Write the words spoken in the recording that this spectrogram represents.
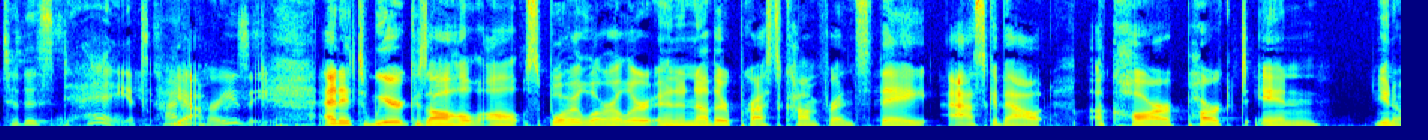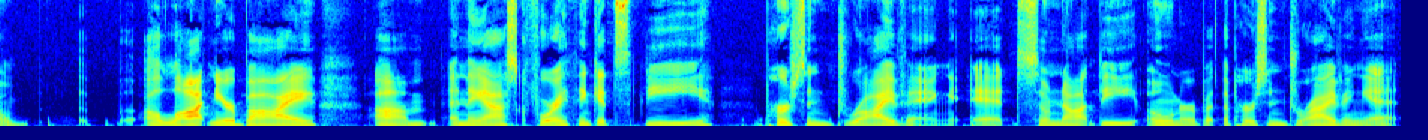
to this day. It's kind yeah. of crazy. And it's weird because I'll, I'll, spoiler alert, in another press conference, they ask about a car parked in, you know, a lot nearby. Um, and they ask for, I think it's the person driving it. So not the owner, but the person driving it.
